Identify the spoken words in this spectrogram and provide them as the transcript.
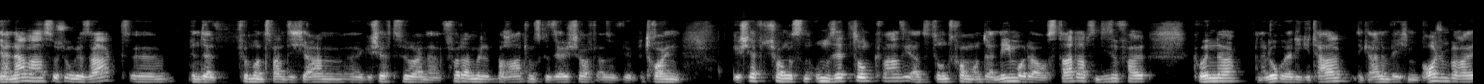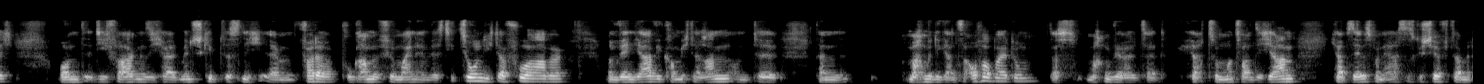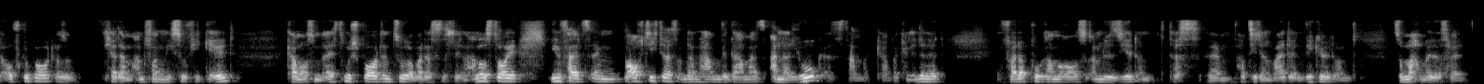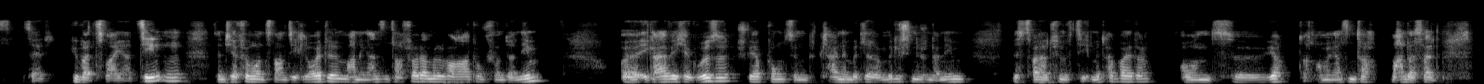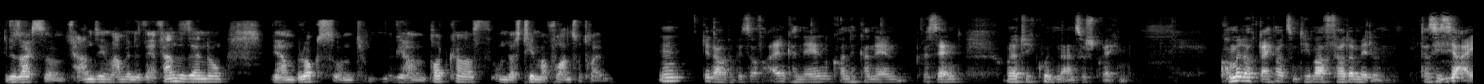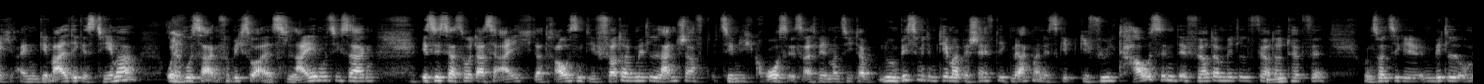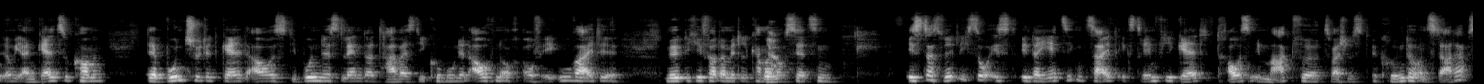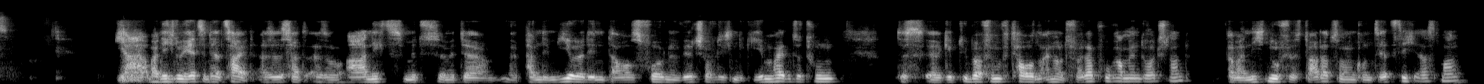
Ja, Name hast du schon gesagt. Äh, bin seit 25 Jahren äh, Geschäftsführer einer Fördermittelberatungsgesellschaft. Also wir betreuen Geschäftschancen, Umsetzung quasi, also zu uns kommen Unternehmen oder auch Startups, in diesem Fall Gründer, analog oder digital, egal in welchem Branchenbereich. Und die fragen sich halt, Mensch, gibt es nicht ähm, Förderprogramme für meine Investitionen, die ich da vorhabe? Und wenn ja, wie komme ich daran? Und äh, dann machen wir die ganze Aufarbeitung. Das machen wir halt seit ja, 25 Jahren. Ich habe selbst mein erstes Geschäft damit aufgebaut. Also ich hatte am Anfang nicht so viel Geld, kam aus dem Leistungssport hinzu, aber das ist eine andere Story. Jedenfalls ähm, brauchte ich das und dann haben wir damals analog, also es gab ja kein Internet, Förderprogramme raus analysiert und das ähm, hat sich dann weiterentwickelt und so machen wir das halt seit über zwei Jahrzehnten. Sind hier 25 Leute, machen den ganzen Tag Fördermittelberatung für Unternehmen, äh, egal welche Größe. Schwerpunkt sind kleine, mittlere, mittelständische Unternehmen bis 250 Mitarbeiter. Und äh, ja, das machen wir den ganzen Tag. Machen das halt, wie du sagst, im Fernsehen haben wir eine Fernsehsendung, wir haben Blogs und wir haben Podcasts, um das Thema voranzutreiben. Mhm, genau, du bist auf allen Kanälen, Content-Kanälen präsent, um natürlich Kunden anzusprechen. Kommen wir doch gleich mal zum Thema Fördermittel. Das ist ja eigentlich ein gewaltiges Thema. Und ich muss sagen, für mich so als Laie muss ich sagen, ist es ja so, dass ja eigentlich da draußen die Fördermittellandschaft ziemlich groß ist. Also wenn man sich da nur ein bisschen mit dem Thema beschäftigt, merkt man, es gibt gefühlt tausende Fördermittel, Fördertöpfe mhm. und sonstige Mittel, um irgendwie an Geld zu kommen. Der Bund schüttet Geld aus, die Bundesländer, teilweise die Kommunen auch noch auf EU-weite mögliche Fördermittel kann man ja. noch setzen. Ist das wirklich so? Ist in der jetzigen Zeit extrem viel Geld draußen im Markt für zum Beispiel Gründer und Startups? Ja, aber nicht nur jetzt in der Zeit. Also es hat also A nichts mit, mit der Pandemie oder den daraus folgenden wirtschaftlichen Gegebenheiten zu tun. Das äh, gibt über 5100 Förderprogramme in Deutschland, aber nicht nur für Startups, sondern grundsätzlich erstmal.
